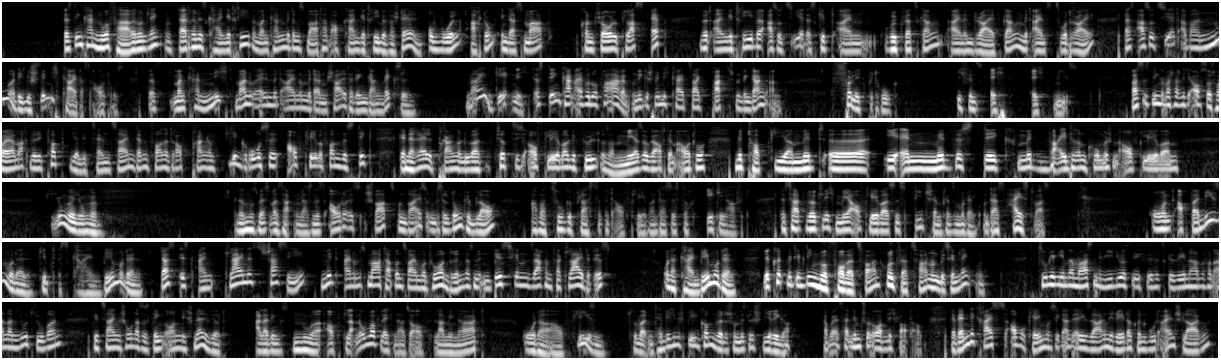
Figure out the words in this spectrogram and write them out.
Das Ding kann nur fahren und lenken. Da drin ist kein Getriebe. Man kann mit dem Smart Hub auch kein Getriebe verstellen. Obwohl, Achtung, in der Smart Control Plus App wird ein Getriebe assoziiert. Es gibt einen Rückwärtsgang, einen Drivegang mit 1, 2, 3. Das assoziiert aber nur die Geschwindigkeit des Autos. Das, man kann nicht manuell mit einem, mit einem Schalter den Gang wechseln. Nein, geht nicht. Das Ding kann einfach nur fahren und die Geschwindigkeit zeigt praktisch nur den Gang an. Völlig Betrug. Ich finde es echt, echt mies. Was das Ding wahrscheinlich auch so teuer macht, wird die Top Gear Lizenz sein, denn vorne drauf prangen vier große Aufkleber von The Stick. Generell prangen über 40 Aufkleber gefüllt, also mehr sogar auf dem Auto, mit Top Gear, mit äh, EN, mit The Stick, mit weiteren komischen Aufklebern. Junge, Junge. Das muss man erstmal sacken lassen. Das Auto ist schwarz und weiß und ein bisschen dunkelblau, aber zugepflastert mit Aufklebern. Das ist doch ekelhaft. Das hat wirklich mehr Aufkleber als ein Speed Champions Modell. Und das heißt was. Und auch bei diesem Modell gibt es kein B-Modell. Das ist ein kleines Chassis mit einem Smart Hub und zwei Motoren drin, das mit ein bisschen Sachen verkleidet ist und hat kein B-Modell. Ihr könnt mit dem Ding nur vorwärts fahren, rückwärts fahren und ein bisschen lenken. Zugegebenermaßen die Videos, die ich bis jetzt gesehen habe von anderen YouTubern, die zeigen schon, dass das Ding ordentlich schnell wird. Allerdings nur auf glatten Oberflächen, also auf Laminat oder auf Fliesen. Sobald ein Teppich ins Spiel kommt, wird es schon ein bisschen schwieriger. Aber es hat, nimmt schon ordentlich Fahrt auf. Der Wendekreis ist auch okay, muss ich ganz ehrlich sagen. Die Räder können gut einschlagen.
